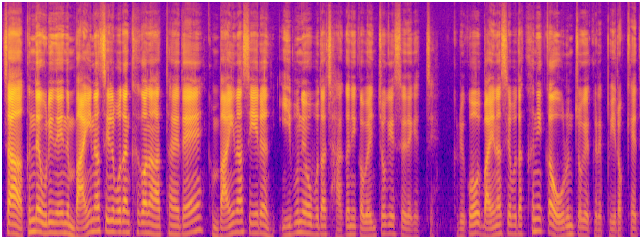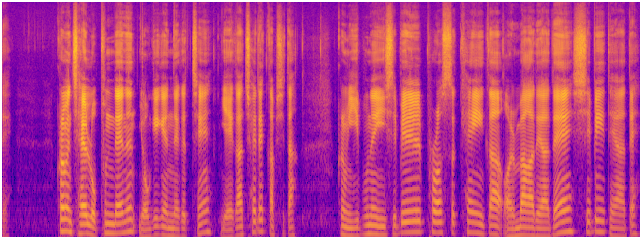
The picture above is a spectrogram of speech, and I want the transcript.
자 근데 우리는 얘는 마이너스 1보단 크거나 같아야 돼. 그럼 마이너스 1은 2분의 5보다 작으니까 왼쪽에 있어야 되겠지. 그리고 마이너스 1보다 크니까 오른쪽에 그래프 이렇게 돼. 그러면 제일 높은 데는 여기겠네 그치? 얘가 최대값이다. 그럼 2분의 21 플러스 k가 얼마가 돼야 돼? 10이 돼야 돼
